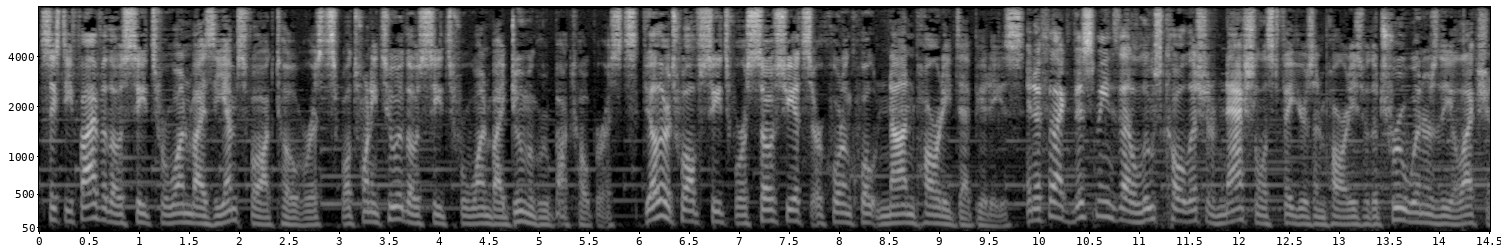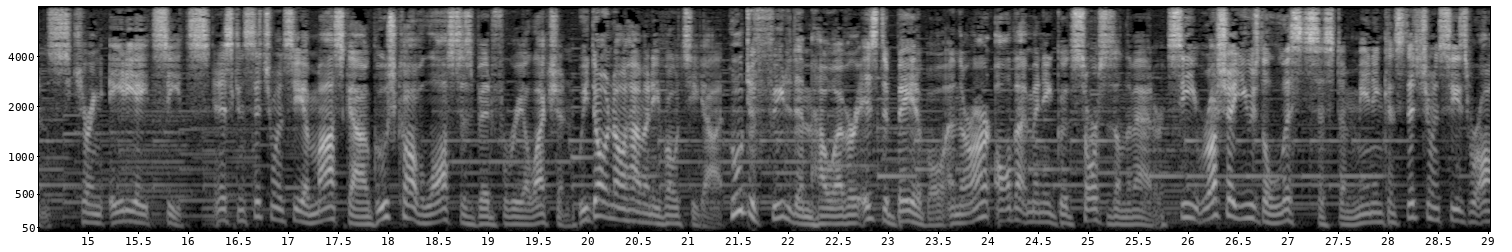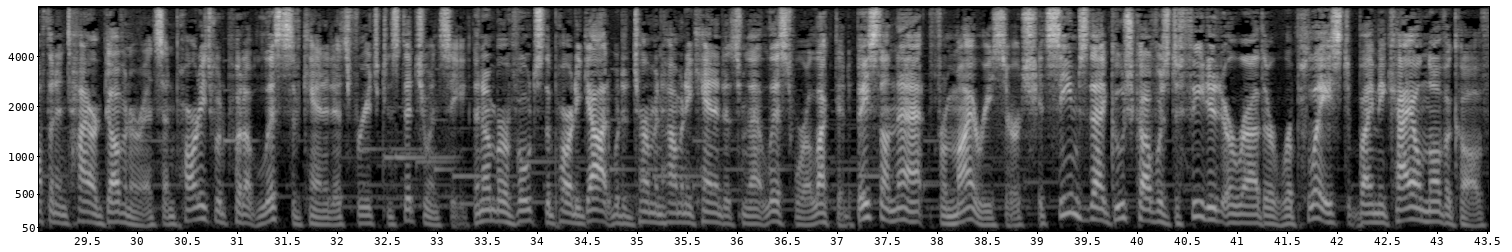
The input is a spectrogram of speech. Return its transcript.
65 of those seats were won by Zemstvo Octoberists, while 22 of those seats were won by Duma Group Octoberists. The other 12 seats were associates or quote-unquote non-party deputies. In effect, this means that a loose coalition of nationalist figures and parties were the true winners of the elections, securing 88 seats. In his constituency of Moscow, Guchkov lost his bid for re-election. We don't know how many votes he got. Who defeated him, however, is debatable, and there aren't all that many good sources on the matter. See, Russia used a list system, meaning constituencies were often entire governorates, and parties would put up lists of candidates for each constituency. The number of votes the party got would determine how many candidates from that list were elected. Based on that, from my research, it seems that Guchkov was defeated, or rather, replaced by Mikhail Novikov,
